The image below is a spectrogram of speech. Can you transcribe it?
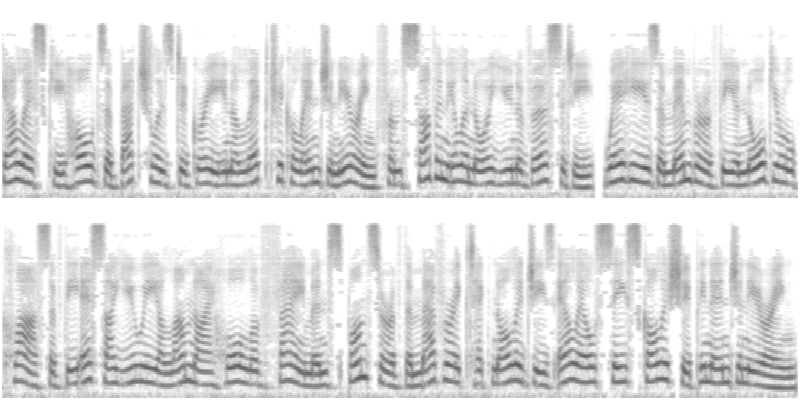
Galeski holds a bachelor's degree in electrical engineering from Southern Illinois University, where he is a member of the inaugural class of the SIUE Alumni Hall of Fame and sponsor of the Maverick Technologies LLC Scholarship in Engineering.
